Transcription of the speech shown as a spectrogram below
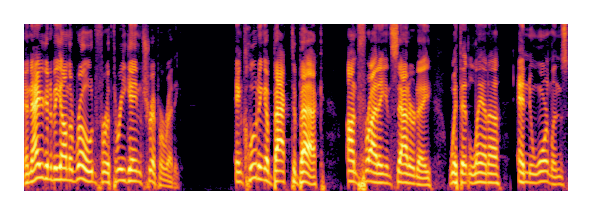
And now you're going to be on the road for a three game trip already including a back to back on Friday and Saturday with Atlanta and New Orleans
